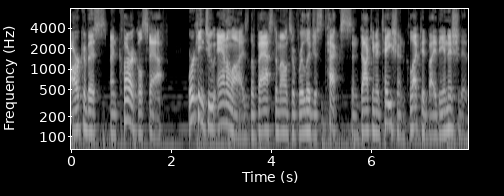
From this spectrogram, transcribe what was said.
archivists, and clerical staff working to analyze the vast amounts of religious texts and documentation collected by the initiative.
